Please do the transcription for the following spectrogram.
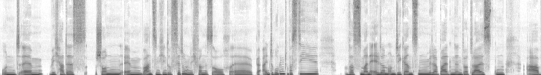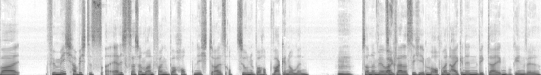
Und ähm, mich hat es schon ähm, wahnsinnig interessiert und ich fand es auch äh, beeindruckend, was die, was meine Eltern und die ganzen Mitarbeitenden dort leisten. Aber für mich habe ich das ehrlich gesagt am Anfang überhaupt nicht als Option überhaupt wahrgenommen. Mhm. Sondern mir war Zeigt, klar, dass ich eben auf meinen eigenen Weg da irgendwo gehen will.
